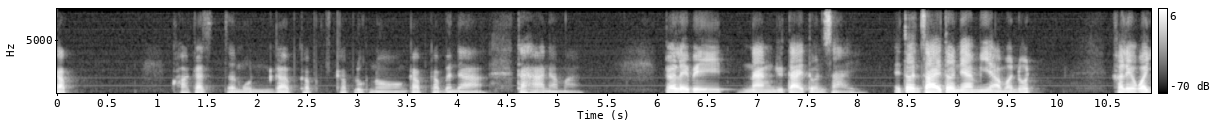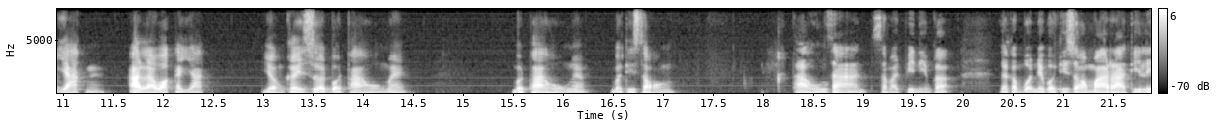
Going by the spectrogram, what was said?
กับข้ากับสมุนกับกับกับลูกน้องกับกับบรรดาทหารอามา ก็เลยไปนั่งอยู่ใต้ต้นไทรไอ้ต้นไทรต้นนี้มีอมนุษย์เขาเรียกว่ายักษ์อารวะกยักษ์ยอมเคยสวดบทพาหงไหมบทพาหงอะบทที่สองพาหงสารสมัติพินิมก็ แล้วก็บทในบทที่สองมาราติเล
